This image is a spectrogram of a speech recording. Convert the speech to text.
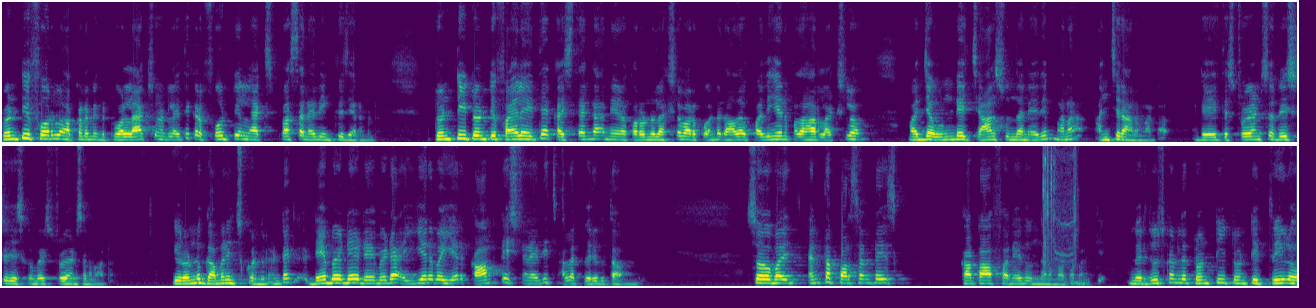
ట్వంటీ ఫోర్లో అక్కడ మీకు ట్వెల్వ్ ల్యాక్స్ ఉన్నట్లయితే ఇక్కడ ఫోర్టీన్ ల్యాక్స్ ప్లస్ అనేది ఇంక్రీజ్ చేయాలన్నమాట ట్వంటీ ట్వంటీ ఫైవ్లో అయితే ఖచ్చితంగా నేను ఒక రెండు లక్షల వరకు అంటే దాదాపు పదిహేను పదహారు లక్షల మధ్య ఉండే ఛాన్స్ ఉందనేది మన అంచనా అనమాట అంటే అయితే స్టూడెంట్స్ రిజిస్టర్ చేసుకునే స్టూడెంట్స్ అనమాట ఈ రెండు గమనించుకోండి మీరు. అంటే day by day day by day year by year competition అనేది చాలా పెరుగుతూ ఉంది. సో మరి ఎంత పర్సంటేజ్ కట్ ఆఫ్ అనేది ఉందన్నమాట మనకి. మీరు చూసుకుంటే ట్వంటీ ట్వంటీ త్రీలో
